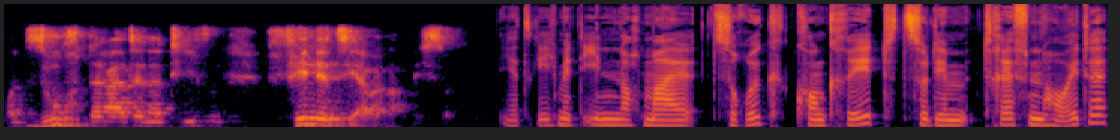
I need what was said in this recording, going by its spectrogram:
und sucht nach Alternativen, findet sie aber noch nicht so. Jetzt gehe ich mit Ihnen nochmal zurück, konkret zu dem Treffen heute.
